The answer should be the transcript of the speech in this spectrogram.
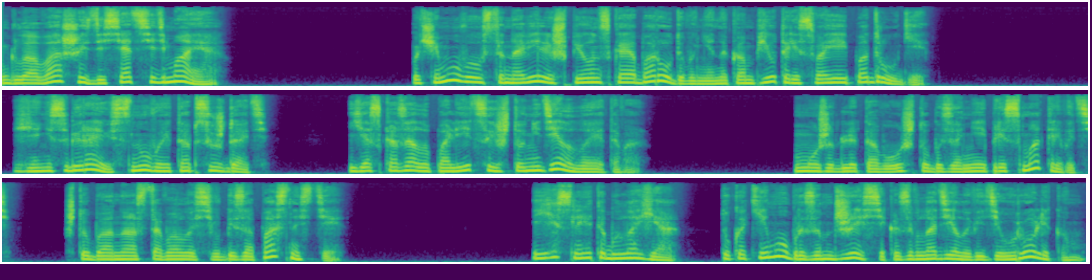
Глава 67. Почему вы установили шпионское оборудование на компьютере своей подруги? Я не собираюсь снова это обсуждать. Я сказала полиции, что не делала этого. Может, для того, чтобы за ней присматривать? Чтобы она оставалась в безопасности? Если это была я, то каким образом Джессика завладела видеороликом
